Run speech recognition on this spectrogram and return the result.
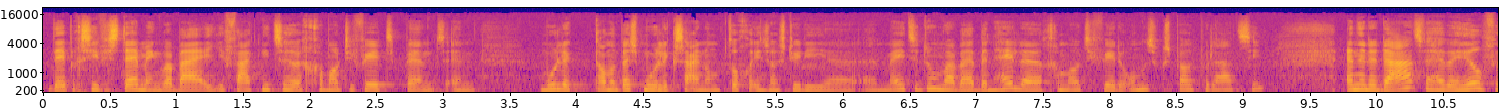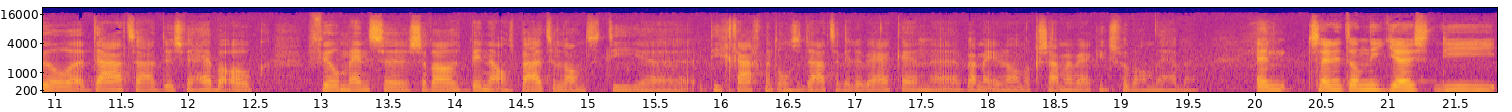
depressieve stemming, waarbij je vaak niet zo gemotiveerd bent en moeilijk, kan het best moeilijk zijn om toch in zo'n studie uh, mee te doen. Maar we hebben een hele gemotiveerde onderzoekspopulatie. En inderdaad, we hebben heel veel uh, data. Dus we hebben ook veel mensen, zowel binnen als buitenland, die, die graag met onze data willen werken. En waarmee we dan ook samenwerkingsverbanden hebben. En zijn het dan niet juist die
